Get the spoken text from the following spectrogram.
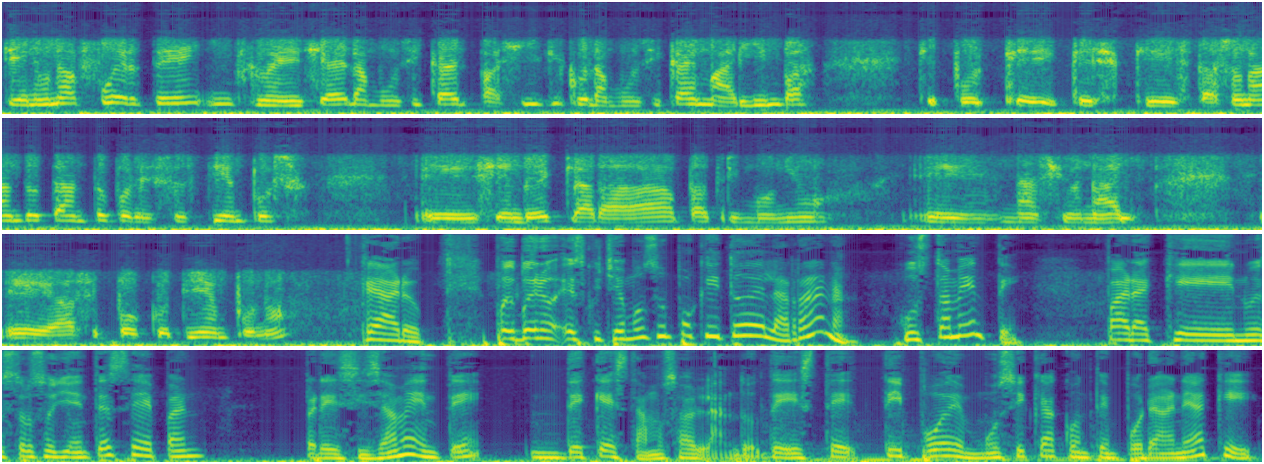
tiene una fuerte influencia de la música del Pacífico la música de marimba que por- que, que, que está sonando tanto por estos tiempos eh, siendo declarada patrimonio eh, nacional eh, hace poco tiempo no Claro, pues bueno, escuchemos un poquito de la rana, justamente, para que nuestros oyentes sepan precisamente de qué estamos hablando, de este tipo de música contemporánea que,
